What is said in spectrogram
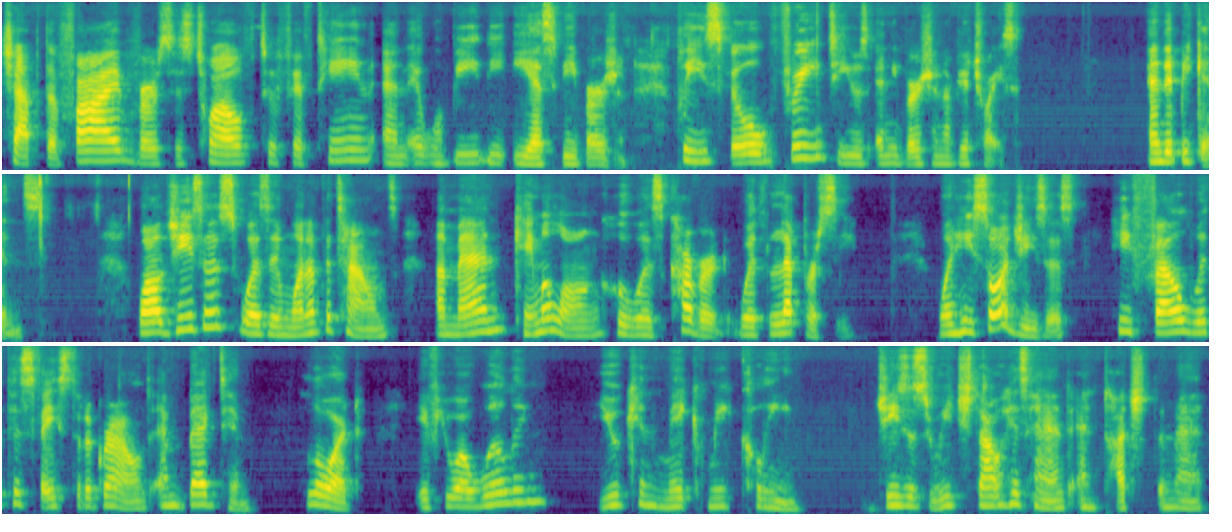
chapter 5, verses 12 to 15, and it will be the ESV version. Please feel free to use any version of your choice. And it begins While Jesus was in one of the towns, a man came along who was covered with leprosy. When he saw Jesus, he fell with his face to the ground and begged him, Lord, if you are willing, you can make me clean. Jesus reached out his hand and touched the man.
